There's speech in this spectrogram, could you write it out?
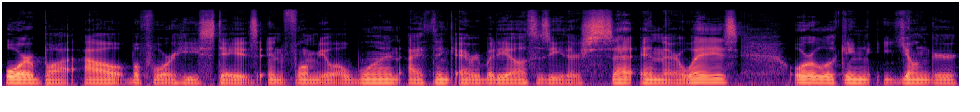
or bought out before he stays in Formula One. I think everybody else is either set in their ways or looking younger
